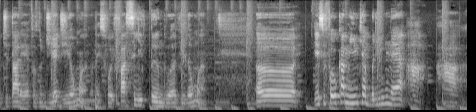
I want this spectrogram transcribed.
de, tarefas do dia a dia humano. Né? Isso foi facilitando a vida humana. Uh, esse foi o caminho que abriu né, a, a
